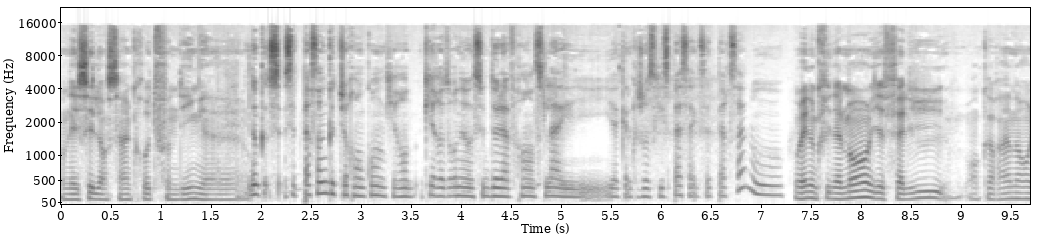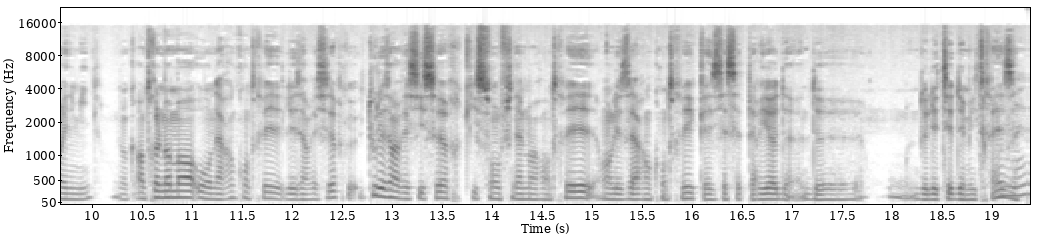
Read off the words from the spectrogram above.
on a essayé de lancer un crowdfunding. euh, Donc, cette personne que tu rencontres qui, est retournée au sud de la France, là, il il y a quelque chose qui se passe avec cette personne ou? Ouais, donc finalement, il a fallu encore un an et demi. Donc entre le moment où on a rencontré les investisseurs, que tous les investisseurs qui sont finalement rentrés, on les a rencontrés quasi à cette période de de l'été 2013. Ouais.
